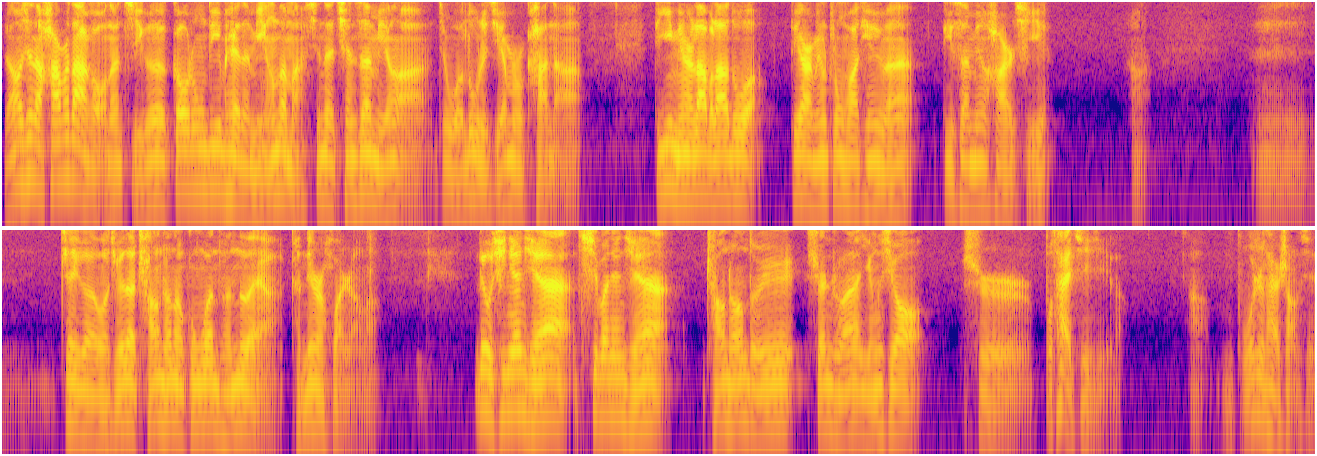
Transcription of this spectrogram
然后现在哈佛大狗呢几个高中低配的名字嘛，现在前三名啊，就我录这节目看的啊，第一名是拉布拉多，第二名中华田园，第三名哈士奇，啊，嗯，这个我觉得长城的公关团队啊肯定是换人了，六七年前、七八年前，长城对于宣传营销是不太积极的，啊，不是太上心。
